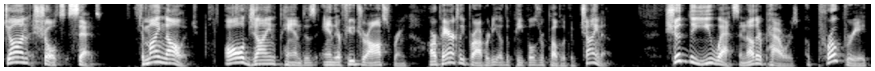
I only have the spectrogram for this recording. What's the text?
John Schultz says, To my knowledge, all giant pandas and their future offspring are apparently property of the People's Republic of China. Should the US and other powers appropriate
